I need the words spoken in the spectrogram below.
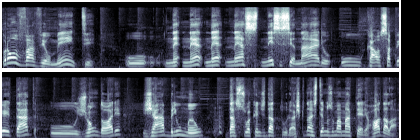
Provavelmente, o, ne, ne, ne, nesse, nesse cenário, o calça apertada, o João Dória, já abriu mão da sua candidatura. Acho que nós temos uma matéria. Roda lá.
